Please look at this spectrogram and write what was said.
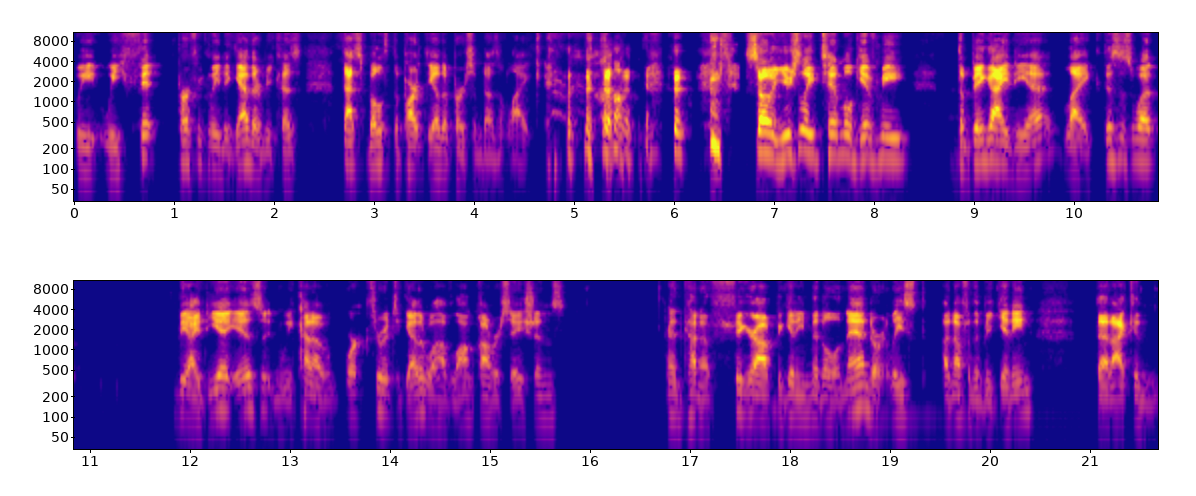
we we fit perfectly together because that's both the part the other person doesn't like. So usually tim will give me the big idea like this is what the idea is and we kind of work through it together. We'll have long conversations and kind of figure out beginning middle and end or at least enough of the beginning that i can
